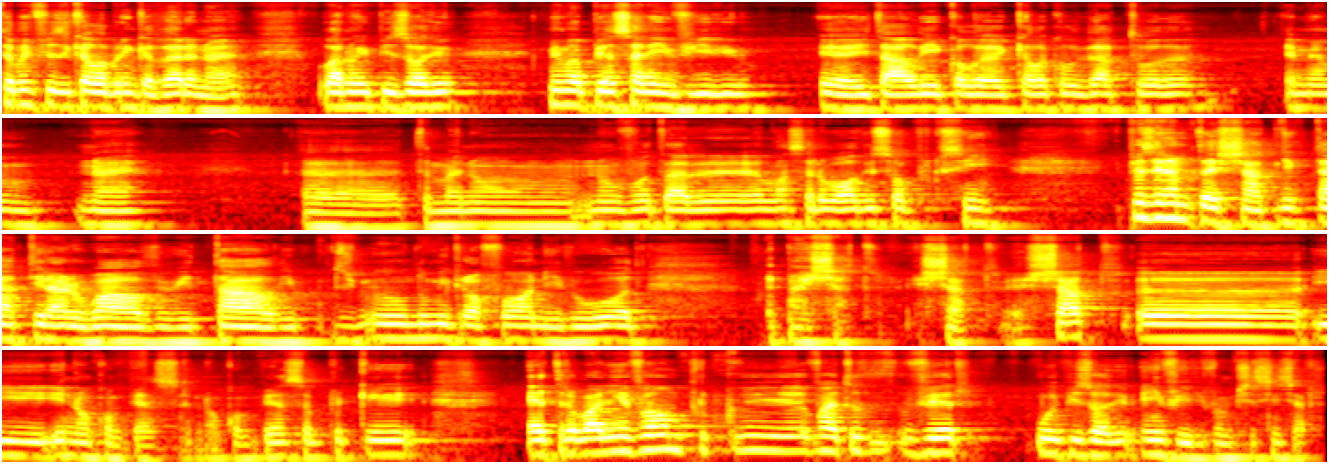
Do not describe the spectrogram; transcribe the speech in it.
também fiz aquela brincadeira, não é? Lá no episódio, mesmo a pensar em vídeo uh, e está ali aquela, aquela qualidade toda, é mesmo, não é? Uh, também não, não vou estar a lançar o áudio só porque sim. Depois era muito chato, tinha que estar a tirar o áudio e tal, e do, do microfone e do outro. É chato, é chato, é chato uh, e, e não compensa, não compensa porque é trabalho em vão, porque vai tudo ver o episódio em vídeo, vamos ser sinceros.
